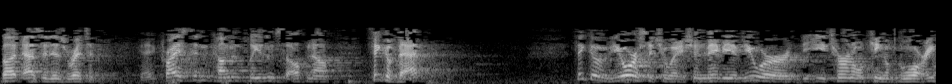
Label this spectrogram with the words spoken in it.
but as it is written. Okay? Christ didn't come and please himself. Now, think of that. Think of your situation. Maybe if you were the eternal King of glory,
